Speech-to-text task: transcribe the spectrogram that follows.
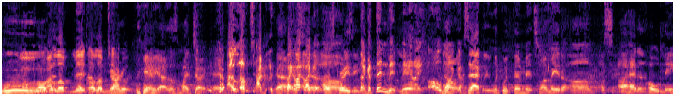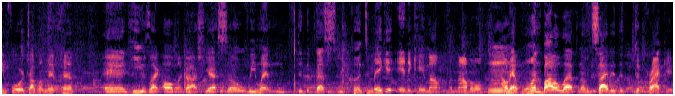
Ooh, called I it- love mint. I called love chocolate. Myrtle- Yeah, yeah, that's my joint, man. I love chocolate. Yeah, like, like, that's- like yeah, a, that's um, crazy. Like a thin mint, man. Like, oh no, my god. exactly. Liquid thin mint. So I made a, um, a I had a whole name for it, chocolate mint pimp. And he was like, "Oh my gosh, yes!" So we went and did the best we could to make it, and it came out phenomenal. Mm. I only have one bottle left, and I'm excited to, to crack it.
